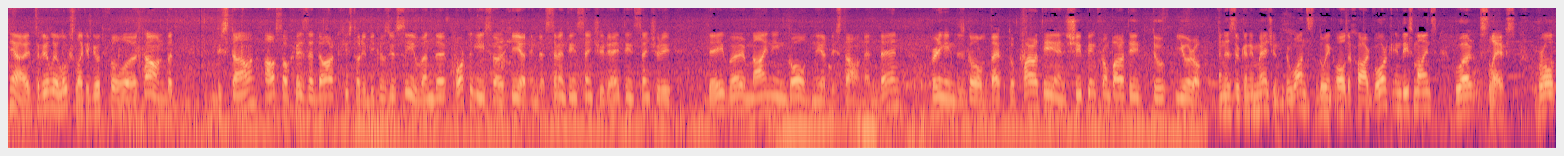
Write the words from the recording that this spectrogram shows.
Yeah, it really looks like a beautiful uh, town, but this town also has a dark history because you see, when the Portuguese were here in the 17th century, 18th century, they were mining gold near this town and then bringing this gold back to Paraty and shipping from Paraty to Europe. And as you can imagine, the ones doing all the hard work in these mines were slaves, brought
